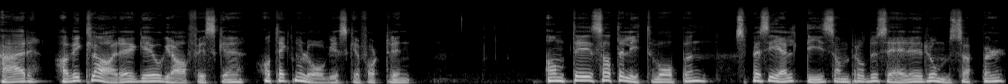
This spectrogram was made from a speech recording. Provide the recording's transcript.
Her har vi klare geografiske og teknologiske fortrinn. Antisatellittvåpen, spesielt de som produserer romsøppel,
